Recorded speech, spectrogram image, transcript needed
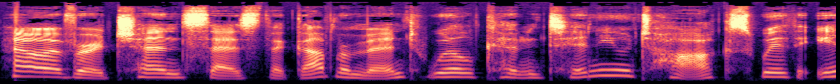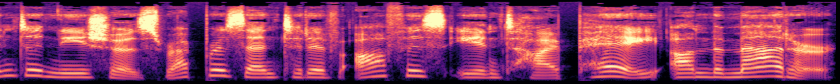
However, Chen says the government will continue talks with Indonesia's representative office in Taipei on the matter,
